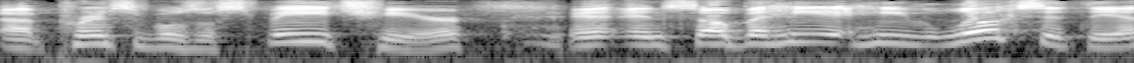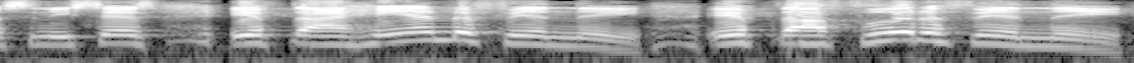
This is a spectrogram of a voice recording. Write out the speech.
uh, principles of speech here. And, and, so, but he, he looks at this and he says, If thy hand offend thee, if thy foot offend thee,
